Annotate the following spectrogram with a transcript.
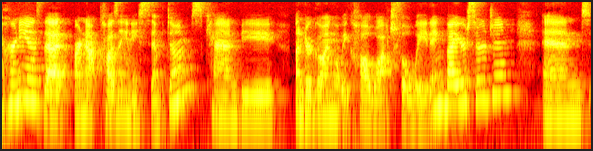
hernias that are not causing any symptoms can be undergoing what we call watchful waiting by your surgeon. And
